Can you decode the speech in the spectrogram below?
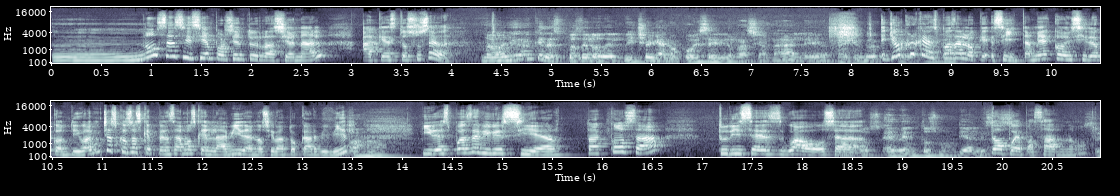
mm, no sé si 100% irracional, a que esto suceda. No, yo creo que después de lo del bicho ya no puede ser irracional, ¿eh? O sea, yo creo que... Yo creo que después de lo que, sí, también coincido contigo, hay muchas cosas que pensamos que en la vida nos iba a tocar vivir. Ajá. Y después de vivir cierta cosa, tú dices, wow, o sea, Los eventos mundiales. todo puede pasar, ¿no? Sí.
